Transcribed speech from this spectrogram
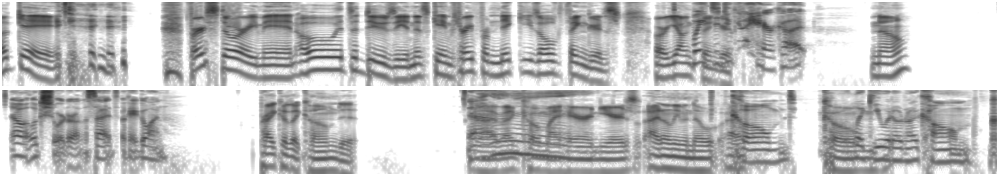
Okay. First story, man. Oh, it's a doozy, and this came straight from Nikki's old fingers or young Wait, fingers. did you get a haircut? no, Oh, it looks shorter on the sides. Okay, go on. probably because I combed it. I haven't combed my hair in years. I don't even know. I- Combed. Comb. Like you would own a comb.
